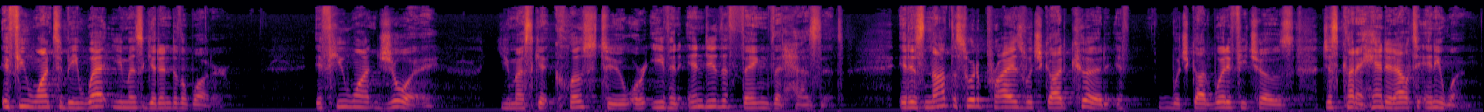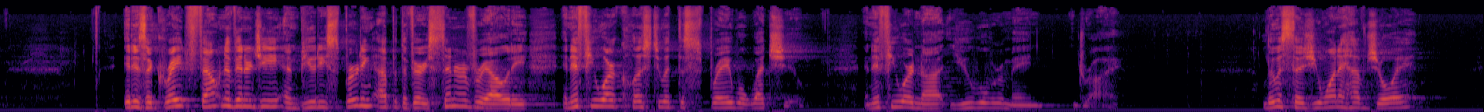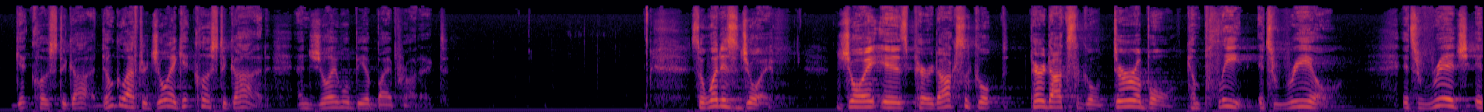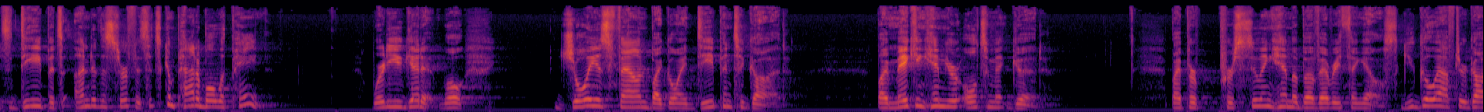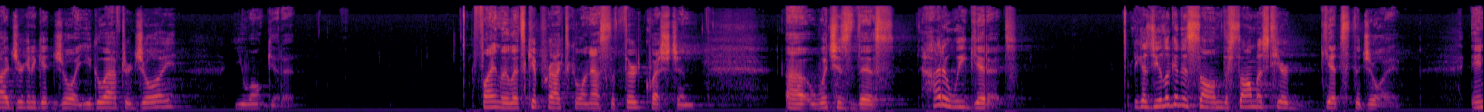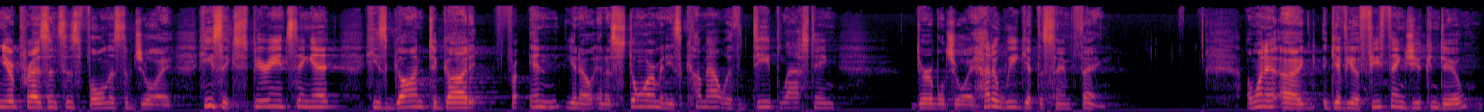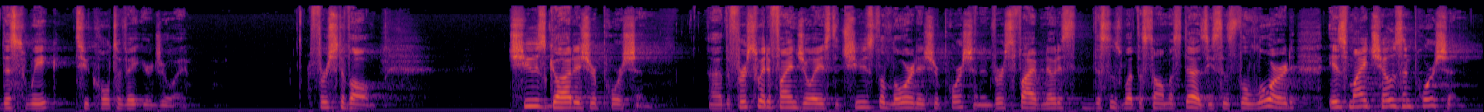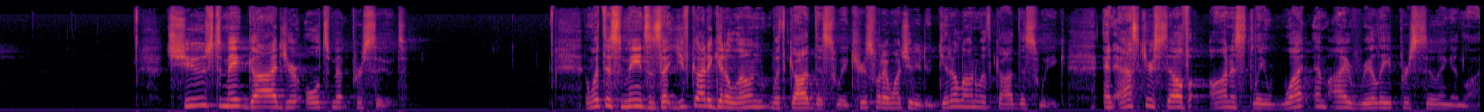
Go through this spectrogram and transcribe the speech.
If you want to be wet, you must get into the water. If you want joy, you must get close to or even into the thing that has it. It is not the sort of prize which God could, if, which God would if He chose, just kind of hand it out to anyone. It is a great fountain of energy and beauty spurting up at the very center of reality, and if you are close to it, the spray will wet you. And if you are not, you will remain dry. Lewis says, You want to have joy? Get close to God. Don't go after joy, get close to God, and joy will be a byproduct. So, what is joy? Joy is paradoxical, paradoxical, durable, complete, it's real. It's rich, it's deep, it's under the surface, it's compatible with pain. Where do you get it? Well, joy is found by going deep into God, by making him your ultimate good, by per- pursuing him above everything else. You go after God, you're going to get joy. You go after joy, you won't get it. Finally, let's get practical and ask the third question, uh, which is this How do we get it? Because you look at the psalm, the psalmist here gets the joy. In your presence is fullness of joy. He's experiencing it. He's gone to God in, you know, in a storm and he's come out with deep, lasting, durable joy. How do we get the same thing? I want to uh, give you a few things you can do this week to cultivate your joy. First of all, choose God as your portion. Uh, the first way to find joy is to choose the Lord as your portion. In verse 5, notice this is what the psalmist does. He says, The Lord is my chosen portion. Choose to make God your ultimate pursuit. And what this means is that you've got to get alone with God this week. Here's what I want you to do get alone with God this week and ask yourself honestly, what am I really pursuing in life?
